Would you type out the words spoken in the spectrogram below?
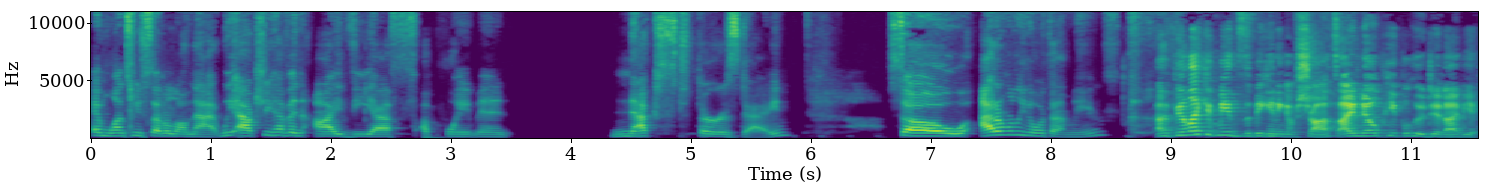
And once we've settled on that, we actually have an IVF appointment next Thursday. So I don't really know what that means. I feel like it means the beginning of shots. I know people who did IVF.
